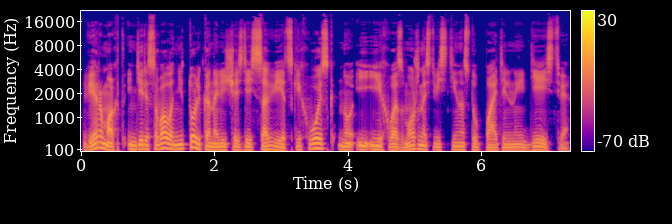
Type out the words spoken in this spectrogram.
Вермахт интересовало не только наличие здесь советских войск, но и их возможность вести наступательные действия,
